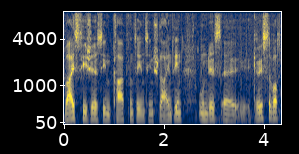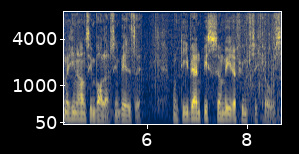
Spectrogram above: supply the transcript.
Weißfische sind Karpfen drin, sind Schleien drin. Und das äh, Größte, was wir hier haben, sind Waller, sind Welse. Und die werden bis zu 1,50 Meter groß.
